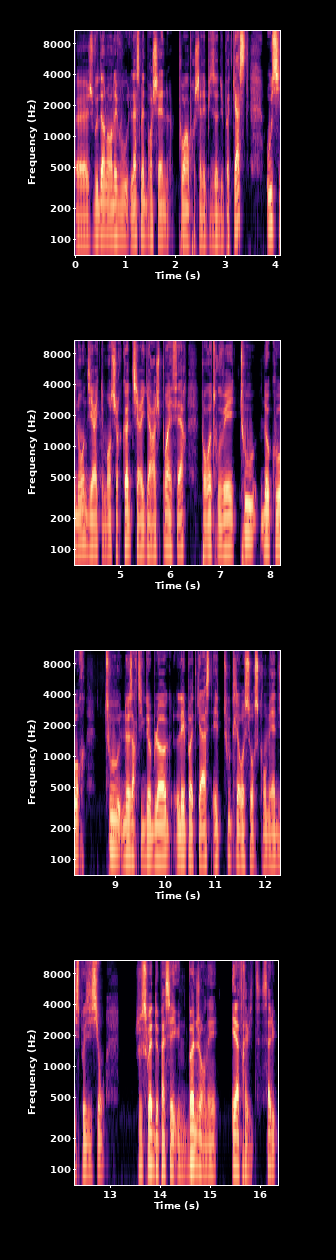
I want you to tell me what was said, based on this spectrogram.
euh, je vous donne rendez-vous la semaine prochaine pour un prochain épisode du podcast ou sinon directement sur code-garage.fr pour retrouver tous nos cours, tous nos articles de blog, les podcasts et toutes les ressources qu'on met à disposition. Je vous souhaite de passer une bonne journée et à très vite. Salut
